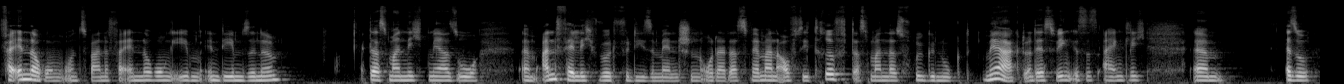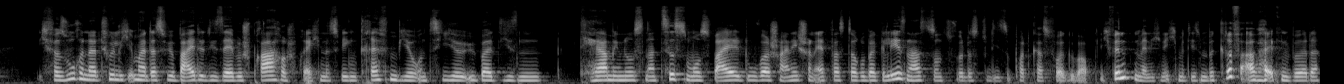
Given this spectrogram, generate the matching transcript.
Veränderung und zwar eine Veränderung eben in dem Sinne, dass man nicht mehr so ähm, anfällig wird für diese Menschen oder dass, wenn man auf sie trifft, dass man das früh genug merkt. Und deswegen ist es eigentlich, ähm, also ich versuche natürlich immer, dass wir beide dieselbe Sprache sprechen. Deswegen treffen wir uns hier über diesen Terminus Narzissmus, weil du wahrscheinlich schon etwas darüber gelesen hast, sonst würdest du diese Podcast-Folge überhaupt nicht finden, wenn ich nicht mit diesem Begriff arbeiten würde.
